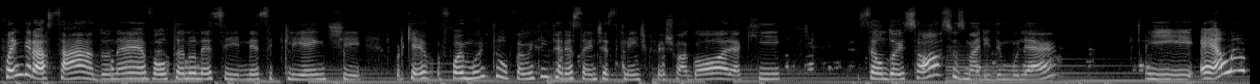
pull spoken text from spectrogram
foi engraçado, né? Voltando nesse, nesse cliente, porque foi muito, foi muito interessante esse cliente que fechou agora, que são dois sócios, marido e mulher, e ela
